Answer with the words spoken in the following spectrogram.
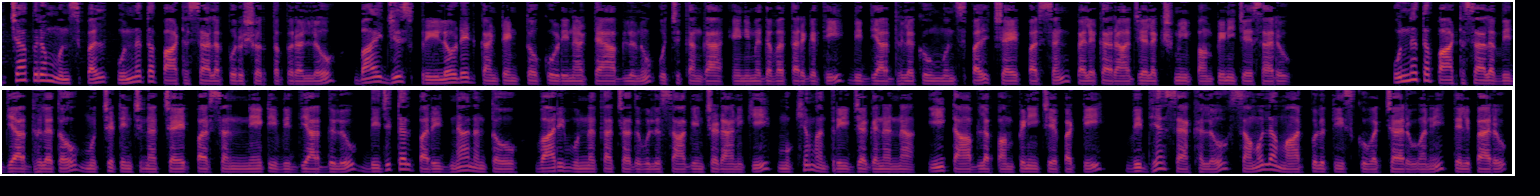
Ichchapuram municipal ఉన్నత పాఠశాల పురుషోత్తపురంలో Byju's preloaded కంటెంట్తో కూడిన ట్యాబ్లను ఉచితంగా ఎనిమిదవ తరగతి విద్యార్థులకు మున్సిపల్ చైర్పర్సన్ పెలక రాజ్యలక్ష్మి పంపిణీ చేశారు. ఉన్నత పాఠశాల విద్యార్థులతో ముచ్చటించిన చైర్పర్సన్ నేటి విద్యార్థులు డిజిటల్ పరిజ్ఞానంతో వారి ఉన్నత చదువులు సాగించడానికి ముఖ్యమంత్రి జగనన్న ఈ టాబ్ల పంపిణీ చేపట్టి విద్యాశాఖలో సమూల మార్పులు తీసుకువచ్చారు అని తెలిపారు.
